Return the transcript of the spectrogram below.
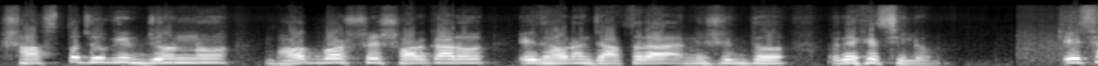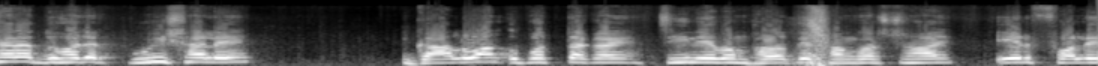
স্বাস্থ্য ঝুঁকির জন্য ভারতবর্ষের সরকারও এই ধরনের যাত্রা নিষিদ্ধ রেখেছিল। এছাড়া দু সালে গালওয়ান উপত্যকায় চীন এবং ভারতের সংঘর্ষ হয়। এর ফলে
